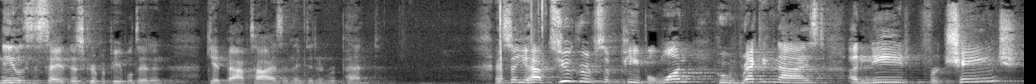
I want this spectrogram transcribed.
Needless to say, this group of people didn't get baptized and they didn't repent. And so you have two groups of people one who recognized a need for change,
